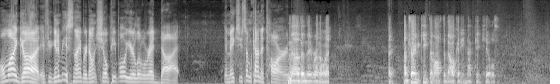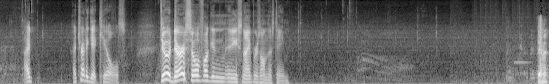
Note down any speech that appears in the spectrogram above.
Oh my god, if you're gonna be a sniper, don't show people your little red dot. It makes you some kind of tard. No, then they run away. I'm trying to keep them off the balcony, not get kills. I I try to get kills. Dude, there are so fucking many snipers on this team. Damn it.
